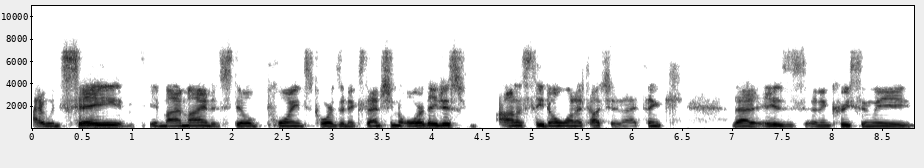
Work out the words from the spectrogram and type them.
I would say, in my mind, it still points towards an extension, or they just honestly don't want to touch it. And I think that is an increasingly,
